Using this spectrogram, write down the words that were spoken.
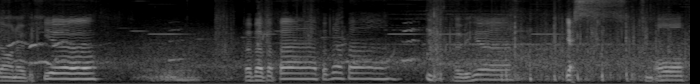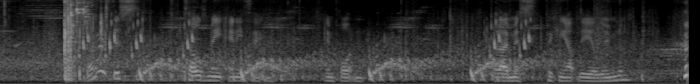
Going over here. Ba ba ba ba ba ba ba. Over here. Yes. Some ore. I wonder if this tells me anything important. That I missed picking up the aluminum. I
